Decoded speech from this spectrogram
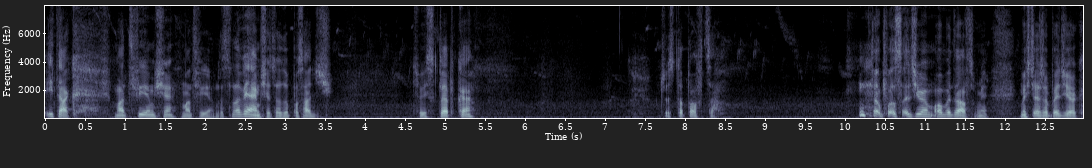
I tak, martwiłem się, martwiłem, zastanawiałem się, co tu posadzić. Tu jest sklepka, czy stopowca. To posadziłem obydwa w sumie. Myślę, że będzie ok.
